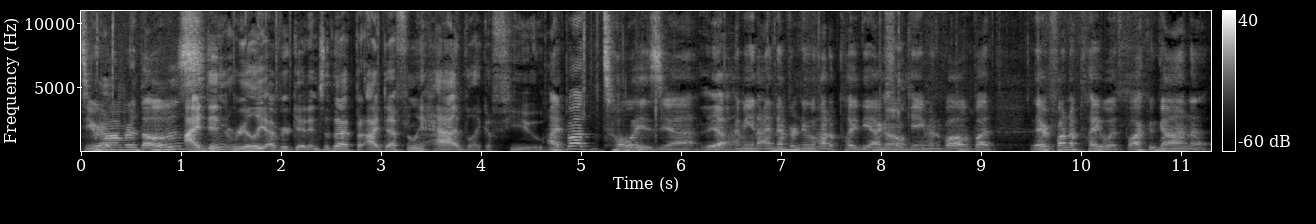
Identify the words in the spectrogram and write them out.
Do you Yup. remember those? I didn't really ever get into that, but I definitely had like a few. I bought toys, yeah. Yeah. I mean, I never knew how to play the actual No. game involved, but they're fun to play with. Bakugan, uh,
